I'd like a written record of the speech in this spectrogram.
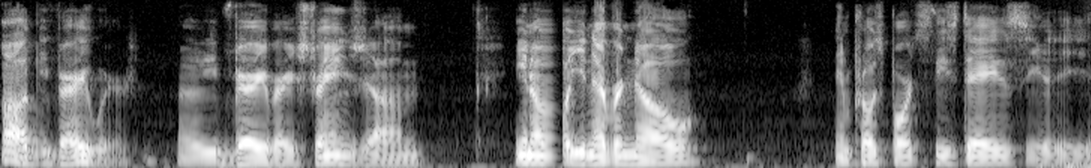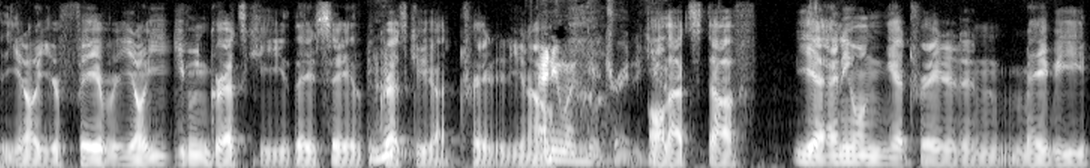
Oh, it'd be very weird. It'd be very very strange. Um, you know, you never know in pro sports these days. You, you know, your favorite. You know, even Gretzky. They say mm-hmm. Gretzky got traded. You know, anyone can get traded. All yeah. that stuff yeah, anyone can get traded, and maybe,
